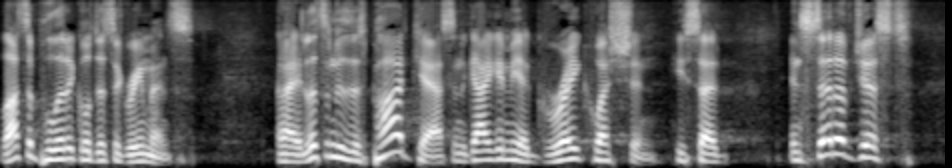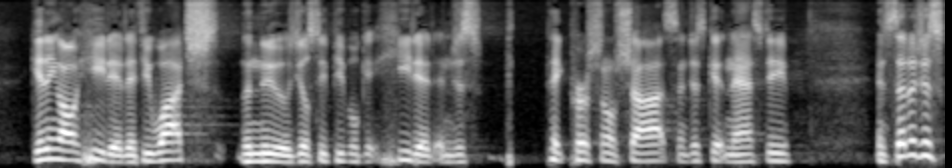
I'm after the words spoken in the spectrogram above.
Lots of political disagreements. And I listened to this podcast, and the guy gave me a great question. He said, instead of just getting all heated, if you watch the news, you'll see people get heated and just take personal shots and just get nasty. Instead of just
